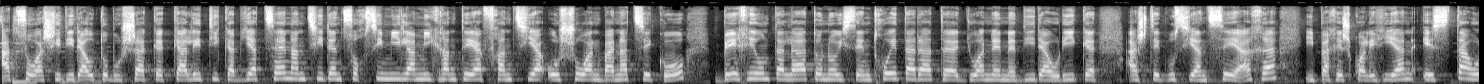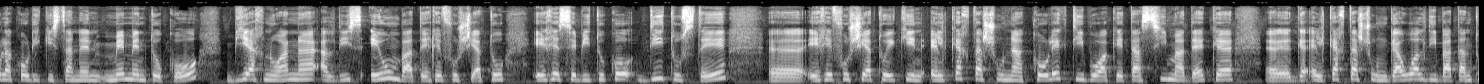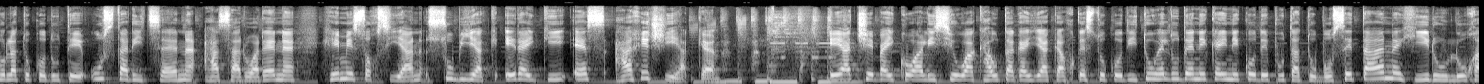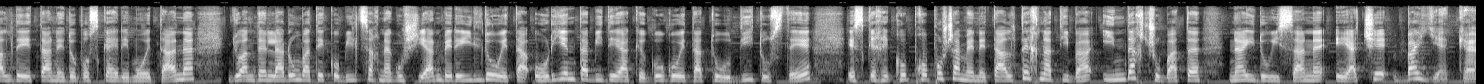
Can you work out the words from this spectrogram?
Atzo hasi dira autobusak kaletik abiatzen antziren zorzi mila migranteak Frantzia osoan banatzeko, berri ontala atonoi zentruetarat joanen dira horik haste guzian zehar, ipar eskualerian ez da holakorik izanen mementoko, biar noan aldiz eun bat errefusiatu errezebituko dituzte, uh, errefusiatuekin elkartasuna kolektiboak eta zimadek, uh, elkartasun gaualdi bat antolatu osatuko dute ustaritzen hazaruaren hemezorzian zubiak eraiki ez harretsiak. EH bai koalizioak hautagaiak aurkeztuko ditu heldu denekaineko deputatu bozetan, hiru lujaldeetan edo boska ere moetan, joan den larun bateko biltzak nagusian bere hildo eta orientabideak gogoetatu dituzte, ezkerreko proposamen eta alternatiba indartsu bat nahi du izan EH baiek.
